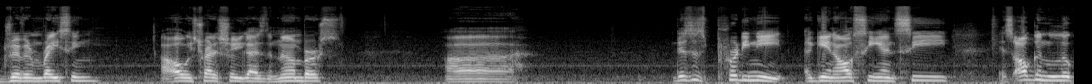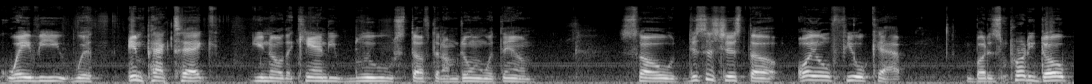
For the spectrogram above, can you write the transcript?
driven racing. I always try to show you guys the numbers. Uh, this is pretty neat. Again, all CNC. It's all gonna look wavy with Impact Tech. You know the candy blue stuff that I'm doing with them. So this is just the oil fuel cap, but it's pretty dope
